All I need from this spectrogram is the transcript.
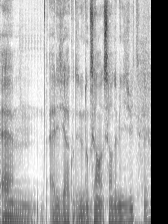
Allez-y, racontez-nous. Donc c'est en, en, 2018, c'est ça?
